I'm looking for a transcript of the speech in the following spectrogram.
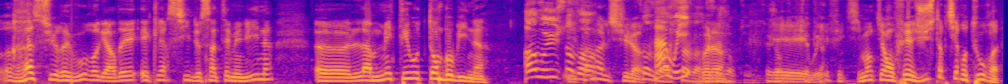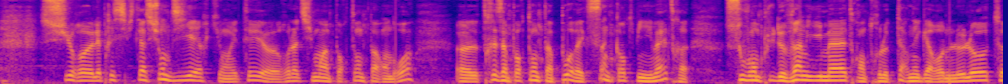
Rassurez-vous, regardez, éclaircie de Sainte-Émeline, euh, la météo tambobine. Ah oui, ça Il est va. pas mal celui-là. Ça va, Ah oui. ça va, Voilà. c'est gentil, gentil, Et oui, bien. effectivement. Tiens, on fait juste un petit retour sur euh, les précipitations d'hier qui ont été euh, relativement importantes par endroits. Euh, très importantes à Pau avec 50 mm, souvent plus de 20 mm entre le Tarn-et-Garonne, le Lot,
